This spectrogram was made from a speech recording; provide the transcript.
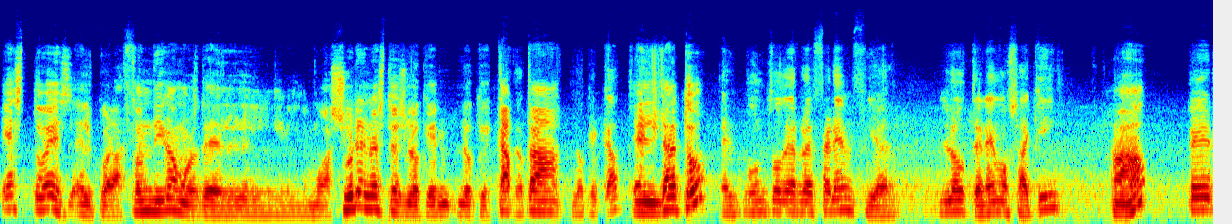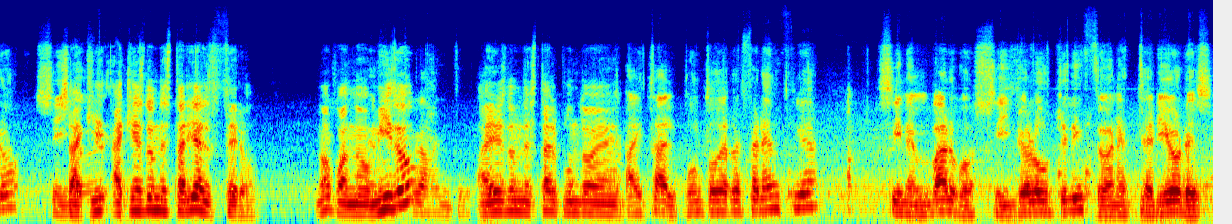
esto es el corazón, digamos, del Moasure, ¿no? Esto es lo que, lo que capta Lo que capta el dato. el punto de referencia lo tenemos aquí, Ajá. pero si o sea, yo- aquí, aquí es donde estaría el cero, ¿no? Cuando mido, ahí es donde está el punto de... Ahí está el punto de referencia. Sin embargo, si yo lo utilizo en exteriores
